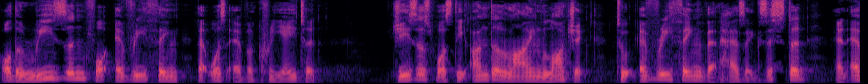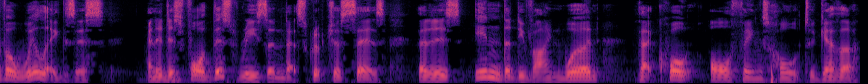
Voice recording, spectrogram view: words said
or the reason for everything that was ever created. Jesus was the underlying logic to everything that has existed and ever will exist, and it is for this reason that Scripture says that it is in the divine word that, quote, all things hold together.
